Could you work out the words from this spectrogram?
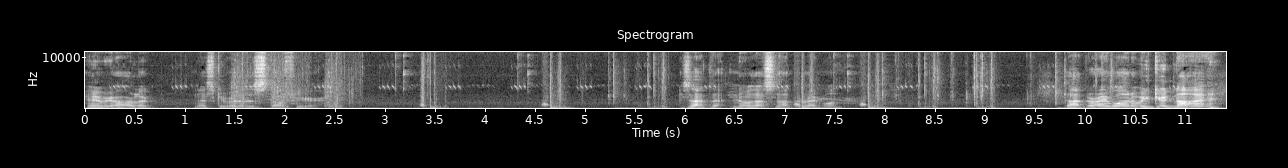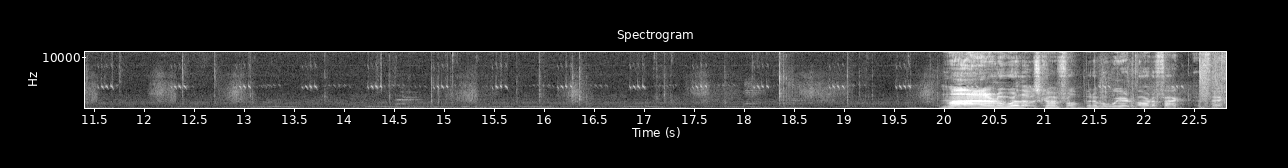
Here we are. Look, let's get rid of this stuff here. Is that the? No, that's not the right one. That the right one? Are we good now? I don't know where that was coming from. Bit of a weird artifact effect.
